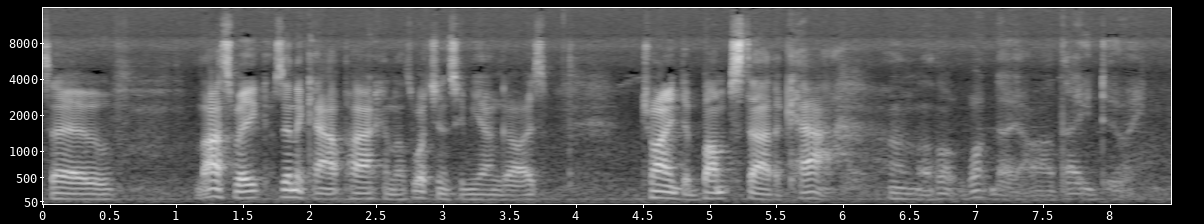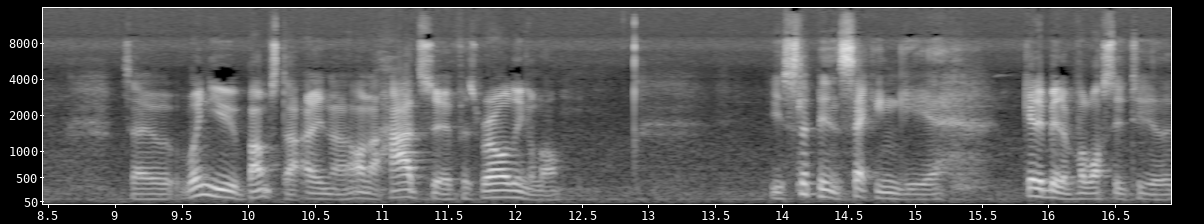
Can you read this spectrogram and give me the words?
So last week I was in a car park and I was watching some young guys trying to bump start a car. And I thought, what the are they doing? So when you bump start on a, on a hard surface rolling along, you slip in second gear, get a bit of velocity to the,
